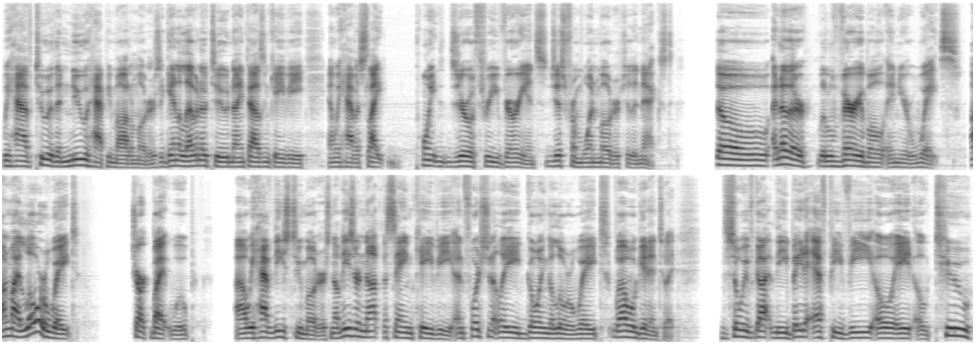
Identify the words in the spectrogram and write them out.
we have two of the new Happy model motors. Again, 1102, 9,000 kV, and we have a slight 0.03 variance just from one motor to the next. So another little variable in your weights. On my lower weight SharkByte Whoop, uh, we have these two motors. Now these are not the same KV. Unfortunately, going the lower weight, well, we'll get into it. So we've got the BetaFPV 0802,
